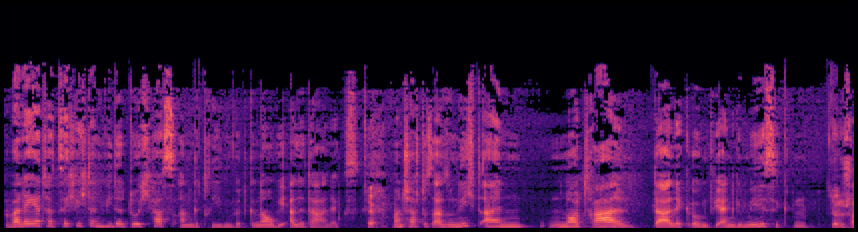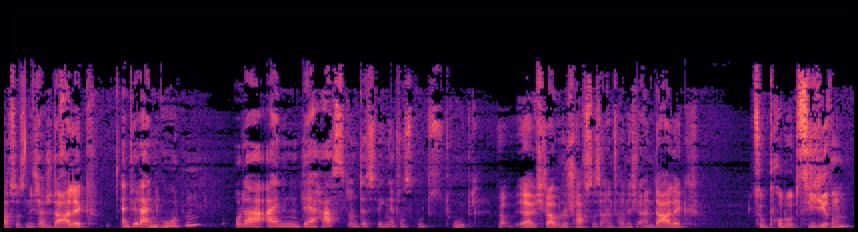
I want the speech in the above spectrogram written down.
weil er ja tatsächlich dann wieder durch Hass angetrieben wird, genau wie alle Daleks. Ja. Man schafft es also nicht, einen neutralen Dalek irgendwie, einen gemäßigten. Ja, du schaffst es nicht Verschaffen. Dalek. Entweder einen guten oder einen, der hasst und deswegen etwas Gutes tut. Ja, Ja, ich glaube, du schaffst es einfach nicht, einen Dalek zu produzieren,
